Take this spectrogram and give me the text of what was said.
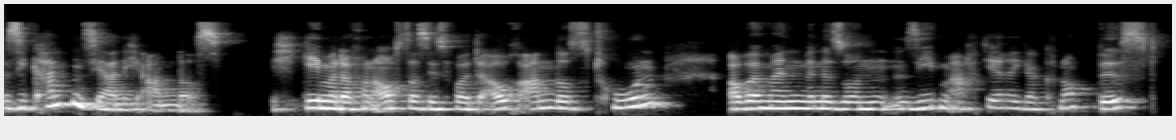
sie kannten es ja nicht anders. Ich gehe mal davon aus, dass sie es heute auch anders tun. Aber ich meine, wenn du so ein sieben-, achtjähriger Knopf bist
